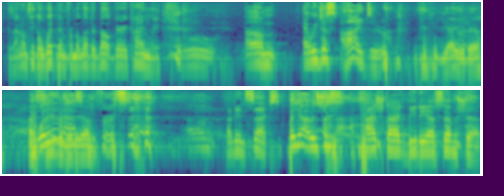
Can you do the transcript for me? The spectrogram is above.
because I don't take a whipping from a leather belt very kindly. Um, and we just I do. yeah, you do. I've well, seen the didn't video. ask me first. That means sex. But yeah, it was just Hashtag BDSM shit.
